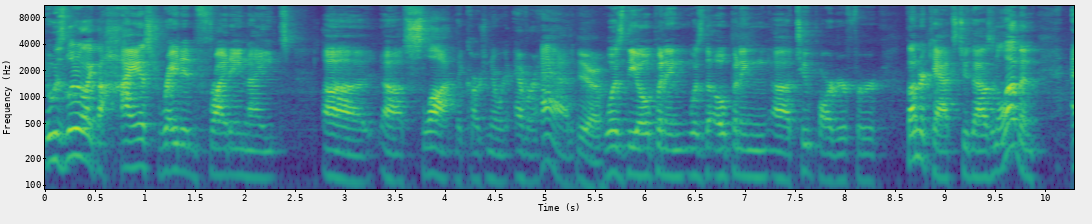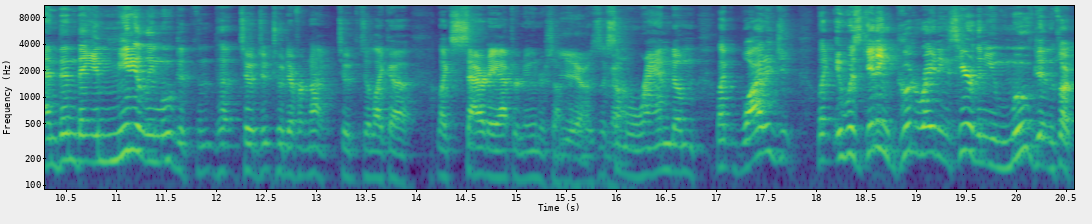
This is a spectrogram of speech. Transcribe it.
It was literally like the highest rated Friday night uh, uh, slot that Cartoon Network ever had. Yeah. Was the opening was the opening uh, two parter for Thundercats 2011. And then they immediately moved it to, to, to, to a different night, to, to like a like Saturday afternoon or something. Yeah, it was like no. some random like why did you like it was getting good ratings here then you moved it and it's like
